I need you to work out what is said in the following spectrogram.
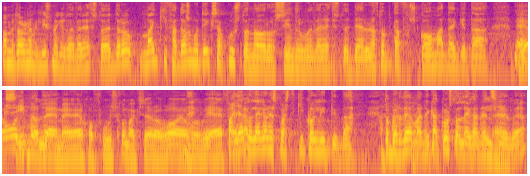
Πάμε τώρα να μιλήσουμε για το ευερέθιστο έντερο. Μάκη, φαντάζομαι ότι έχεις ακούσει τον όρο σύνδρομο ευερέθιστο εντέρου. Είναι αυτό που τα φουσκώματα και τα ε, Όλοι το λέμε. Έχω φούσκωμα, ξέρω εγώ. Έχω... Ναι. Παλιά το λέγανε σπαστική κολίτιδα. τον μπερδεύανε. Κακώς το λέγανε έτσι, ναι. βέβαια.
